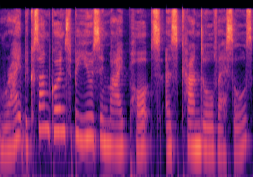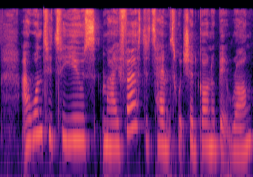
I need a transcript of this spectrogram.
Right, because I'm going to be using my pots as candle vessels, I wanted to use my first attempt, which had gone a bit wrong,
